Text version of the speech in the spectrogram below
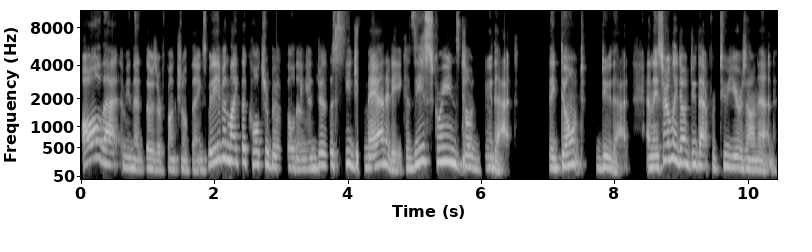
all that. I mean, that those are functional things, but even like the culture building and just the humanity, because these screens don't do that. They don't do that. And they certainly don't do that for two years on end.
